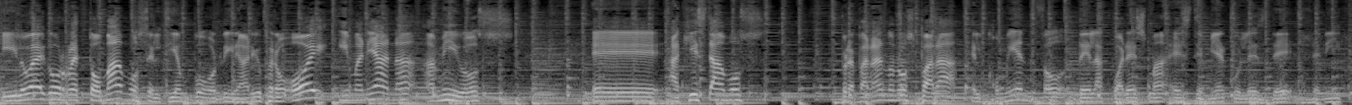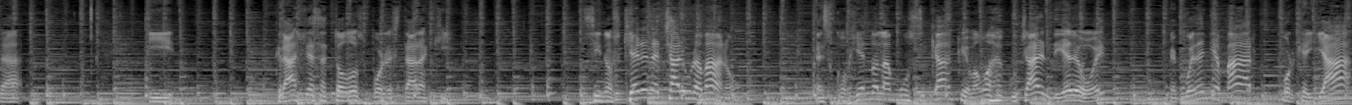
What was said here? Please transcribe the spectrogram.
y luego retomamos el tiempo ordinario. Pero hoy y mañana, amigos, eh, aquí estamos preparándonos para el comienzo de la cuaresma este miércoles de ceniza. Y gracias a todos por estar aquí. Si nos quieren echar una mano, escogiendo la música que vamos a escuchar el día de hoy, me pueden llamar porque ya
